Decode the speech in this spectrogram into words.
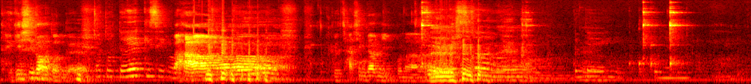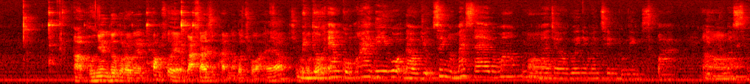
되게 싫어하던데. 저도 되게 싫어 아, 그 자신감이 있구나. 근데 그냥 아 본인도 그러면 평소에 마사지 받는 거 좋아해요? bình thường 신부도? em cũng hay đi gội đầu dưỡng sinh và massage đúng không nhưng Ờ. mà giờ 왜냐면 신부님 spa đi 아. 해봤어요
